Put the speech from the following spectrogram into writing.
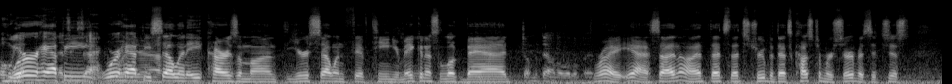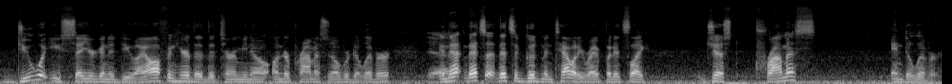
Oh, we're That's happy. exactly we're happy yeah. selling eight cars a month. You're selling 15. You're making us look bad. Dumb it down a little bit. Right. Yeah. So I know that, that's that's true, but that's customer service. It's just do what you say you're going to do. I often hear the, the term, you know, under promise and over deliver, Yeah. and that that's a that's a good mentality, right? But it's like just promise and deliver.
